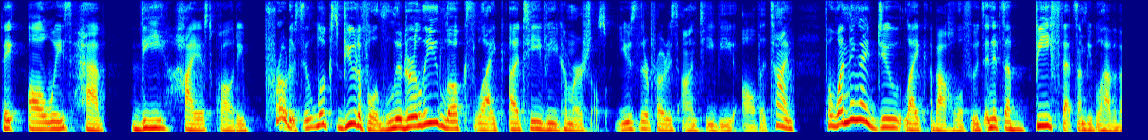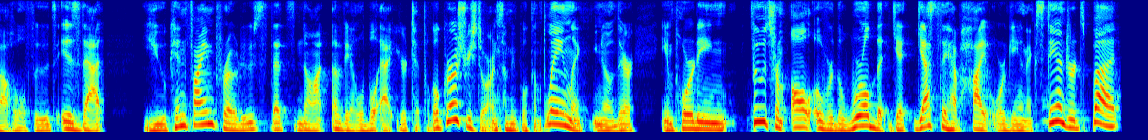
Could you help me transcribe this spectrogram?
they always have the highest quality produce. It looks beautiful, literally looks like a TV commercial. So use their produce on TV all the time. But one thing I do like about Whole Foods, and it's a beef that some people have about Whole Foods, is that you can find produce that's not available at your typical grocery store. And some people complain, like, you know, they're importing foods from all over the world that yet, yes, they have high organic standards, but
